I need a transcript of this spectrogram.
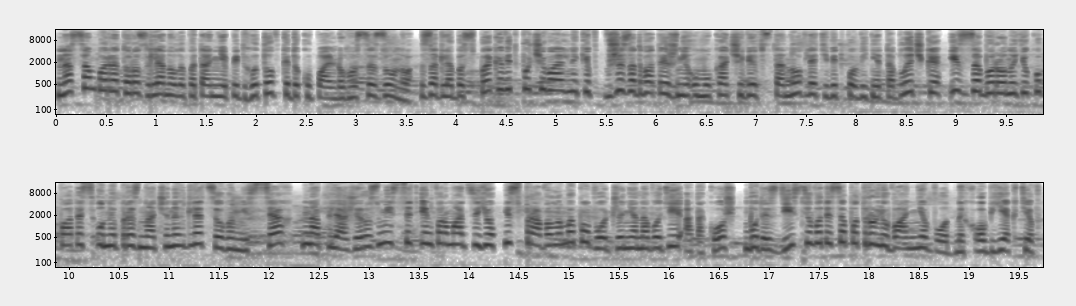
Насамперед розглянули питання підготовки до купального сезону. Задля безпеки відпочивальників вже за два тижні у Мукачеві встановлять відповідні таблички із забороною купатись у непризначених для цього місцях. На пляжі розмістять інформацію із правилами поводження на воді, а також буде здійснюватися патрулювання водних об'єктів.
